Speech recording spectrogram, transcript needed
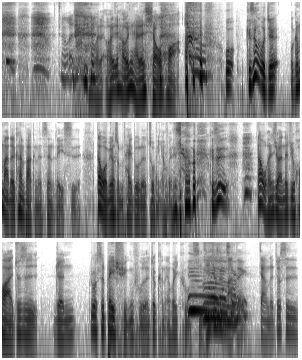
讲完了，我的，而且而且还在消化。我可是我觉得我跟马德看法可能是很类似，但我没有什么太多的作品要分享。可是，但我很喜欢那句话，就是人若是被驯服了，就可能会哭泣。其实就是马德讲的，就是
